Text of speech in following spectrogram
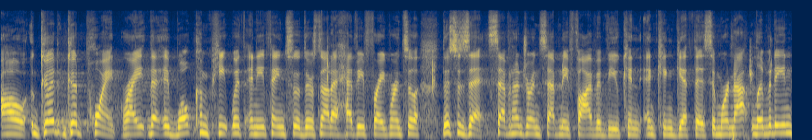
Oh, good, good point, right? That it won't compete with anything, so there's not a heavy fragrance. This is it. 775 of you can and can get this, and we're not limiting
